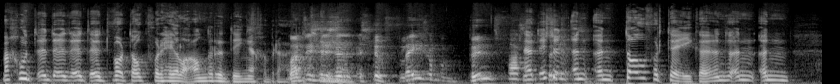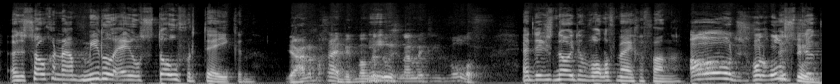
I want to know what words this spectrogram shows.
Maar goed, het, het, wordt ook voor hele andere dingen gebruikt. Maar het is dus een, een stuk vlees op een punt vast. Nou, het is een, een, een toverteken. Een, een, een, een zogenaamd middeleeuws toverteken. Ja, dat begrijp ik. Maar wat doen ze nou met die wolf? En er is nooit een wolf mee gevangen. Oh, het is gewoon Een onzin. stuk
